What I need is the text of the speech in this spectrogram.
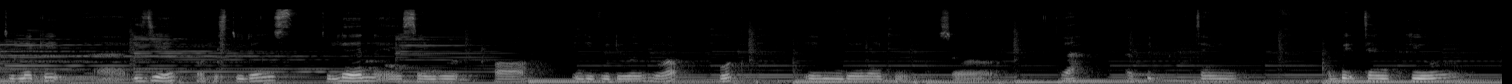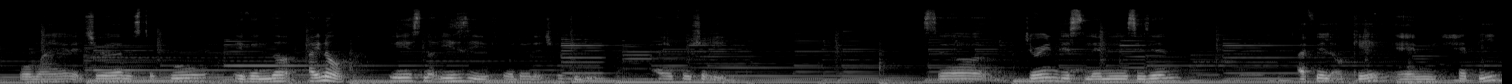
to make it uh, easier for his students to learn same group or individual work work in the Nike. So yeah, a big thank a big thank you for my lecturer, Mr. Poo. Even though I know it is not easy for the lecturer to do, I appreciate it. So during this learning season, I feel okay and happy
